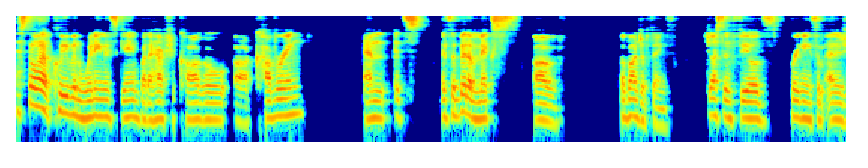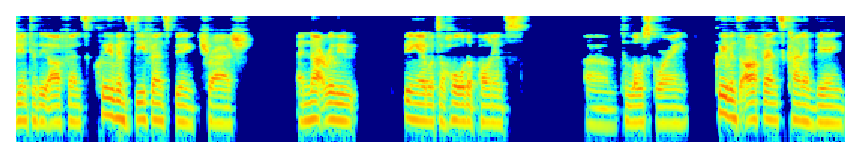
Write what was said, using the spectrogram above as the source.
I still have Cleveland winning this game, but I have Chicago uh, covering, and it's it's a bit of mix of a bunch of things. Justin Fields bringing some energy into the offense, Cleveland's defense being trash, and not really being able to hold opponents um, to low scoring. Cleveland's offense kind of being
